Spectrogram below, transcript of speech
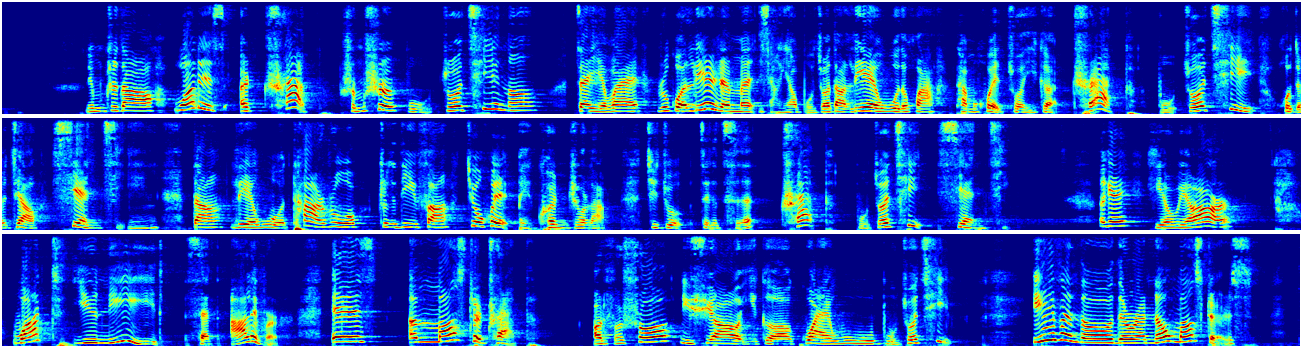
你们知道 What is a trap？什么是捕捉器呢？在野外，如果猎人们想要捕捉到猎物的话，他们会做一个 trap。 捕捉器或者叫陷阱，当猎物踏入这个地方，就会被困住了。记住这个词：trap，捕捉器、陷阱。Okay, we are. What you need, said Oliver, is a monster trap. 奥利弗说：“你需要一个怪物捕捉器。Even though there are no monsters.”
